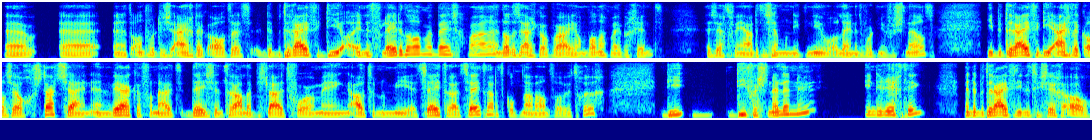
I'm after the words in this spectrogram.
uh, uh, en het antwoord is eigenlijk altijd de bedrijven die in het verleden er al mee bezig waren. En dat is eigenlijk ook waar Jan Bannig mee begint. Hij zegt van ja, dat is helemaal niet nieuw, alleen het wordt nu versneld. Die bedrijven die eigenlijk al zo gestart zijn en werken vanuit decentrale besluitvorming, autonomie, et cetera, et cetera, dat komt naar de hand wel weer terug. Die, die versnellen nu in die richting. En de bedrijven die natuurlijk zeggen, oh,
